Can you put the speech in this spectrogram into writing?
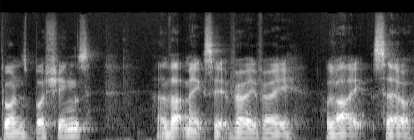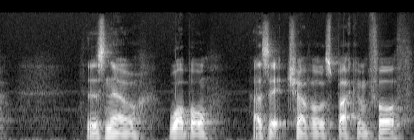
bronze bushings, and that makes it very, very light. So there's no wobble as it travels back and forth.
